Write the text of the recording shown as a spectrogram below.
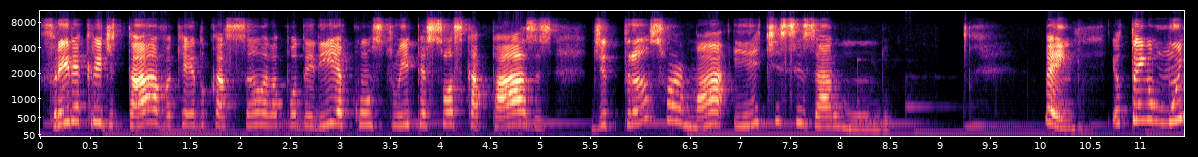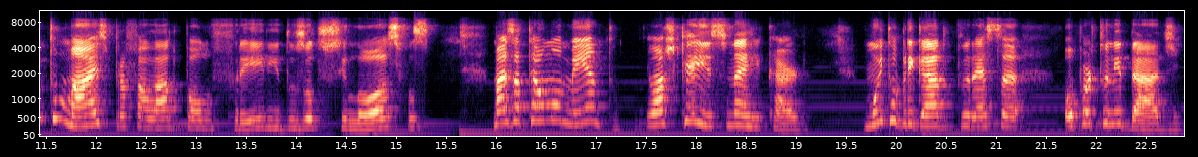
Freire acreditava que a educação ela poderia construir pessoas capazes de transformar e eticizar o mundo. Bem, eu tenho muito mais para falar do Paulo Freire e dos outros filósofos, mas até o momento eu acho que é isso, né, Ricardo? Muito obrigado por essa oportunidade.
